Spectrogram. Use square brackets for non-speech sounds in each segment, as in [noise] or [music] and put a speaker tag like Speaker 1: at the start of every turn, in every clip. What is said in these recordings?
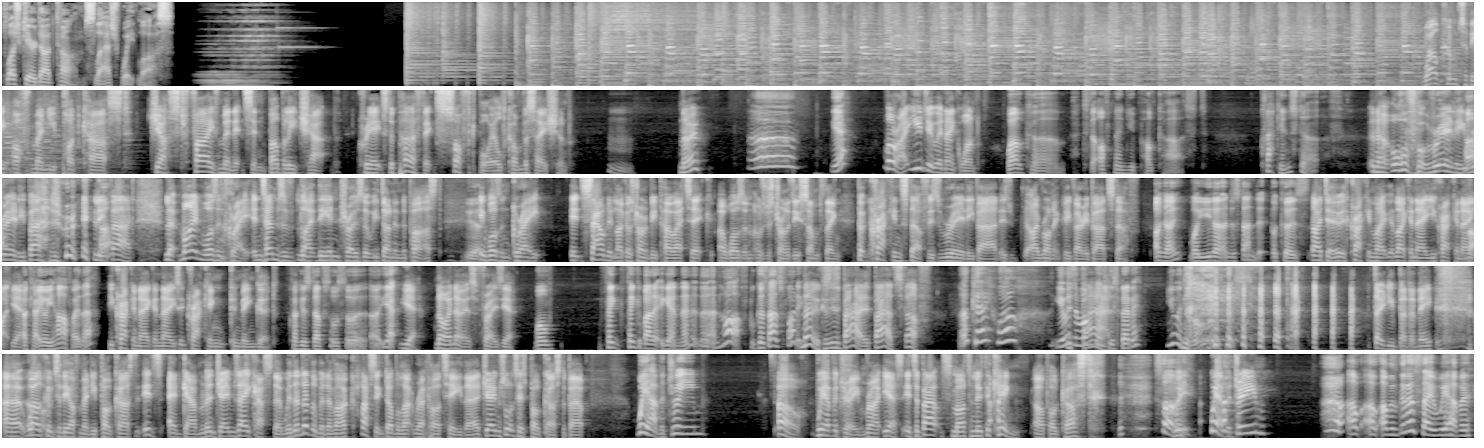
Speaker 1: plushcare.com slash weight loss.
Speaker 2: Welcome to the Off Menu podcast. Just five minutes in bubbly chat creates the perfect soft boiled conversation. Hmm. No?
Speaker 3: Uh, yeah.
Speaker 2: All right, you do an egg one.
Speaker 3: Welcome to the Off Menu Podcast. Cracking stuff.
Speaker 2: No, awful, really, really bad, [laughs] really bad. Look, mine wasn't great in terms of like the intros that we've done in the past.
Speaker 3: Yeah.
Speaker 2: It wasn't great. It sounded like I was trying to be poetic. I wasn't. I was just trying to do something. But cracking stuff is really bad. Is ironically very bad stuff.
Speaker 3: Okay, well, you don't understand it because.
Speaker 2: I do. It's cracking like like an egg. You crack an egg.
Speaker 3: Right,
Speaker 2: yeah.
Speaker 3: okay, you're halfway there.
Speaker 2: You crack an egg, and now you said cracking can mean good.
Speaker 3: Cracking stuff's also. Uh, yeah.
Speaker 2: Yeah. No, I know it's a phrase. Yeah.
Speaker 3: Well, think think about it again then and, and laugh because that's funny.
Speaker 2: No, because it's bad. It's bad stuff.
Speaker 3: Okay, well, you're
Speaker 2: It's
Speaker 3: in the wrong
Speaker 2: bad.
Speaker 3: business, baby. You're in the wrong business. [laughs]
Speaker 2: Don't you bother me. Uh, welcome to the Off Menu Podcast. It's Ed Gamble and James Acaster with a little bit of our classic double act repartee there. James, what's this podcast about?
Speaker 3: We have a dream.
Speaker 2: Oh, we have a dream, right? Yes, it's about Martin Luther King. Our podcast. [laughs]
Speaker 3: Sorry,
Speaker 2: We, we have a dream. [laughs]
Speaker 3: I, I, I was going to say we have a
